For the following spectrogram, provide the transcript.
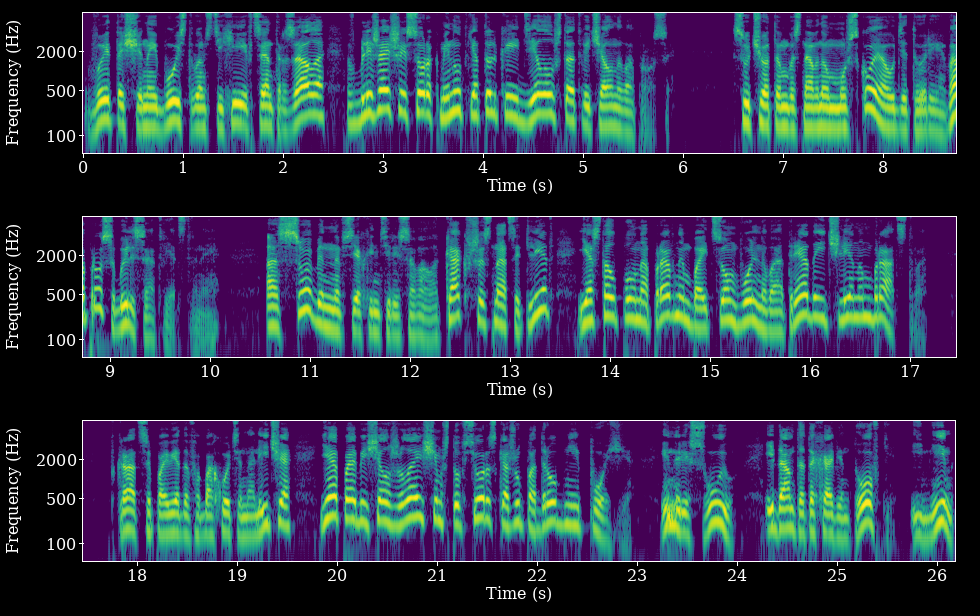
Вытащенный буйством стихии в центр зала, в ближайшие 40 минут я только и делал, что отвечал на вопросы. С учетом в основном мужской аудитории, вопросы были соответственные. Особенно всех интересовало, как в 16 лет я стал полноправным бойцом вольного отряда и членом братства. Вкратце поведав об охоте на лича, я пообещал желающим, что все расскажу подробнее позже. И нарисую, и дам ТТХ винтовки, и мин,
